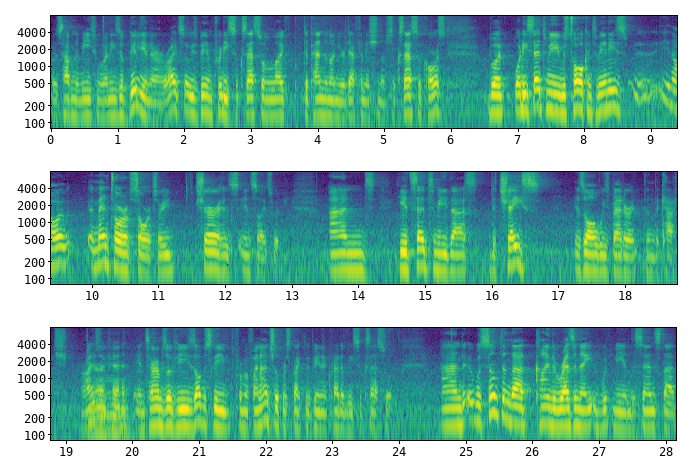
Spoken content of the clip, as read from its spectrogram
I was having a meeting with him, and he's a billionaire, right? So he's being pretty successful in life, depending on your definition of success, of course. But what he said to me, he was talking to me, and he's, uh, you know, a mentor of sorts, or he'd share his insights with me. And he had said to me that the chase is always better than the catch, right? Okay. In terms of he's obviously, from a financial perspective, been incredibly successful. And it was something that kind of resonated with me in the sense that,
